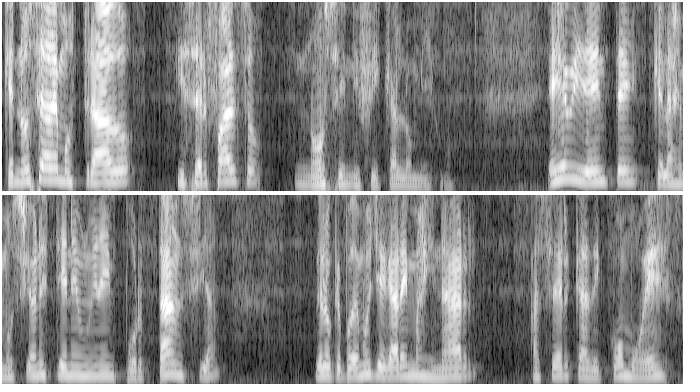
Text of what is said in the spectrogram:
Que no se ha demostrado y ser falso no significa lo mismo. Es evidente que las emociones tienen una importancia de lo que podemos llegar a imaginar acerca de cómo es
